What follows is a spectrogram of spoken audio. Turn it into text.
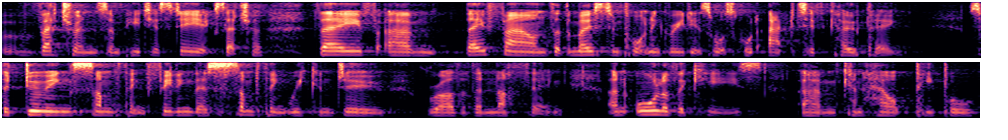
veterans and PTSD, etc., they've, um, they found that the most important ingredient is what's called active coping. So, doing something, feeling there's something we can do rather than nothing. And all of the keys um, can help people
